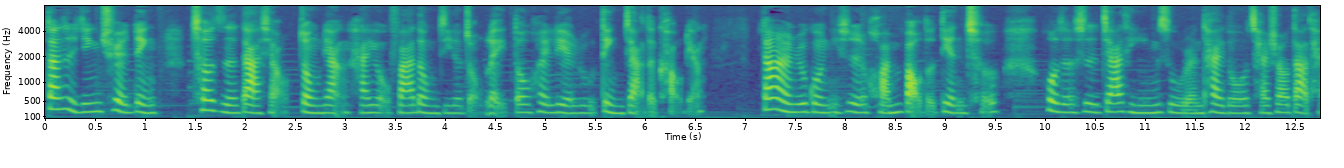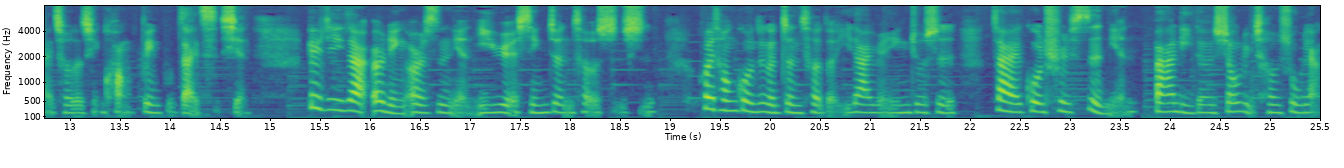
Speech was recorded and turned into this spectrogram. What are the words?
但是已经确定车子的大小、重量还有发动机的种类都会列入定价的考量。当然，如果你是环保的电车，或者是家庭因素人太多才需要大台车的情况，并不在此限。预计在二零二四年一月新政策实施，会通过这个政策的一大原因，就是在过去四年，巴黎的修旅车数量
